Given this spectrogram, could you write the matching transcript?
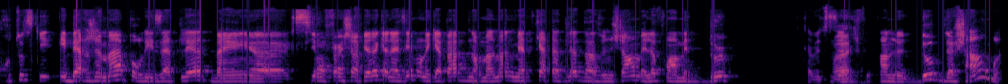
pour tout ce qui est hébergement pour les athlètes, ben, si on fait un championnat canadien, on est capable normalement de mettre quatre athlètes dans une chambre, mais là, il faut en mettre deux ça veut dire qu'il faut prendre le double de chambre,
